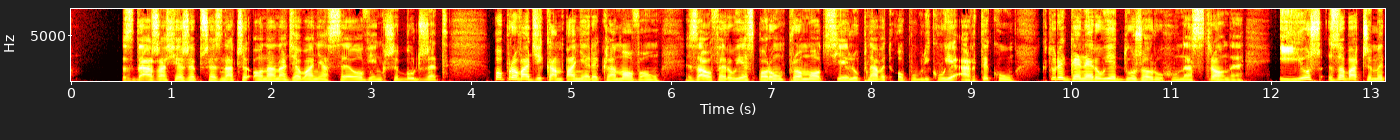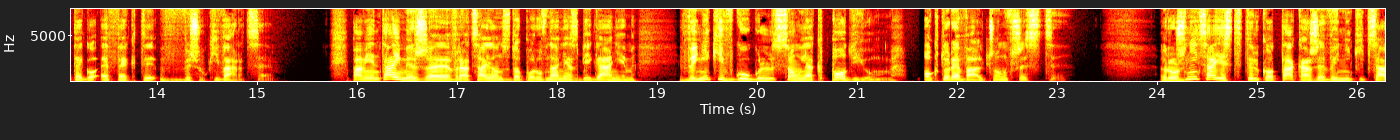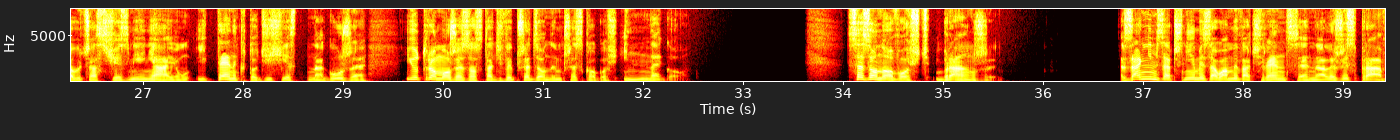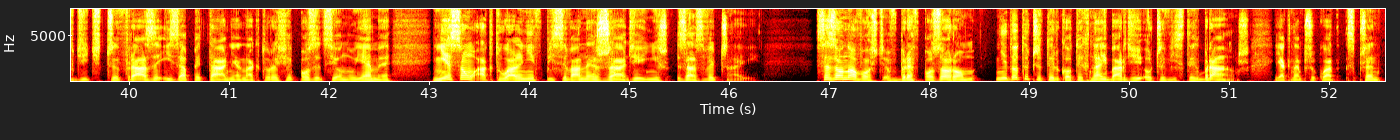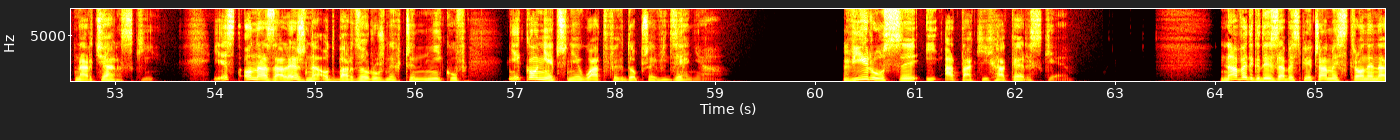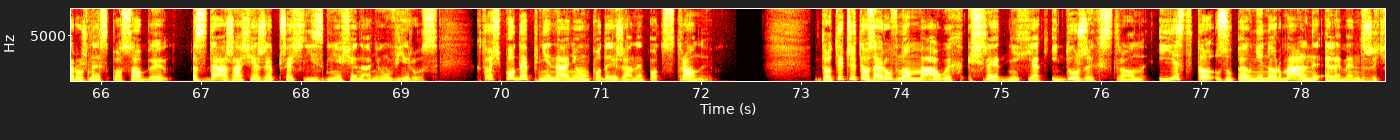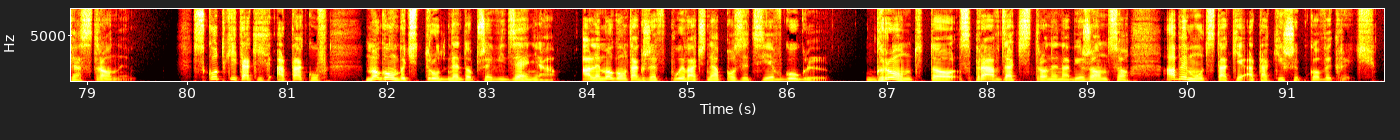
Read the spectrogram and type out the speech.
Zdarza się, że przeznaczy ona na działania SEO większy budżet, poprowadzi kampanię reklamową, zaoferuje sporą promocję lub nawet opublikuje artykuł, który generuje dużo ruchu na stronę i już zobaczymy tego efekty w wyszukiwarce. Pamiętajmy, że wracając do porównania z bieganiem, wyniki w Google są jak podium, o które walczą wszyscy. Różnica jest tylko taka, że wyniki cały czas się zmieniają i ten, kto dziś jest na górze, jutro może zostać wyprzedzonym przez kogoś innego. Sezonowość branży. Zanim zaczniemy załamywać ręce, należy sprawdzić, czy frazy i zapytania, na które się pozycjonujemy, nie są aktualnie wpisywane rzadziej niż zazwyczaj. Sezonowość, wbrew pozorom, nie dotyczy tylko tych najbardziej oczywistych branż, jak na przykład sprzęt narciarski. Jest ona zależna od bardzo różnych czynników, niekoniecznie łatwych do przewidzenia. Wirusy i ataki hakerskie. Nawet gdy zabezpieczamy stronę na różne sposoby, zdarza się, że prześlizgnie się na nią wirus. Ktoś podepnie na nią podejrzane podstrony. Dotyczy to zarówno małych, średnich, jak i dużych stron i jest to zupełnie normalny element życia strony. Skutki takich ataków mogą być trudne do przewidzenia, ale mogą także wpływać na pozycję w Google. Grunt to sprawdzać stronę na bieżąco, aby móc takie ataki szybko wykryć.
